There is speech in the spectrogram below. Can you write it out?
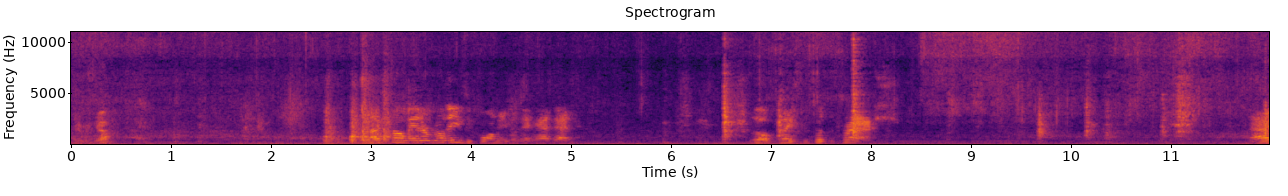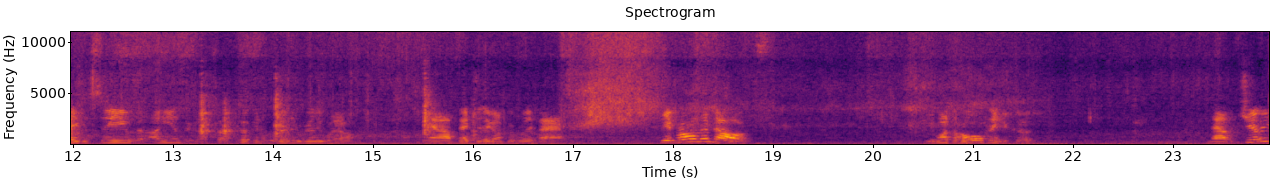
There we go. Nextdoor made it real easy for me when they had that little place to put the trash. Now you can see the onions, they're going to start cooking really, really well. And I'll bet you they're going to cook really fast. Keep rolling them dogs. You want the whole thing to cook. Now the chili,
